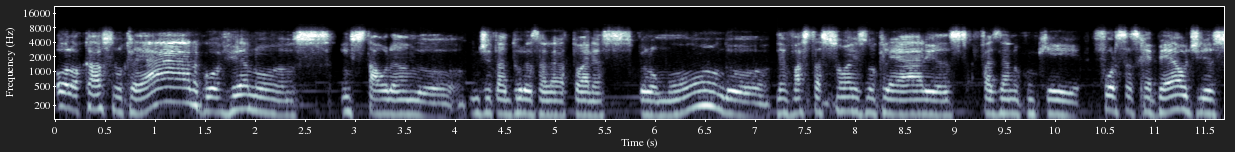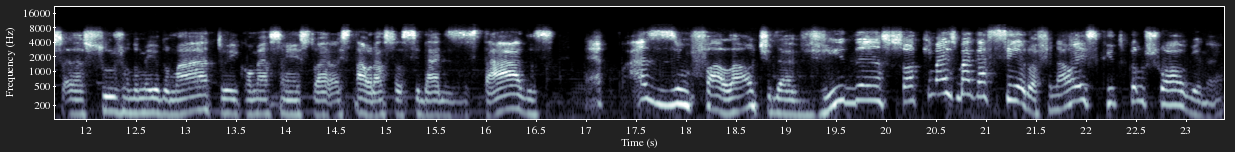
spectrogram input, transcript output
Holocausto nuclear, governos instaurando ditaduras aleatórias pelo mundo, devastações nucleares fazendo com que forças rebeldes uh, surjam do meio do mato e comecem a instaurar suas cidades-estados. Quase um Fallout da vida, só que mais bagaceiro, afinal é escrito pelo Schwab, né?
